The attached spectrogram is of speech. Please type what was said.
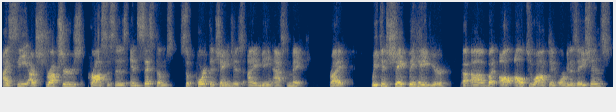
I see our structures, processes, and systems support the changes I am being asked to make, right? We can shape behavior, uh, uh, but all, all too often, organizations,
